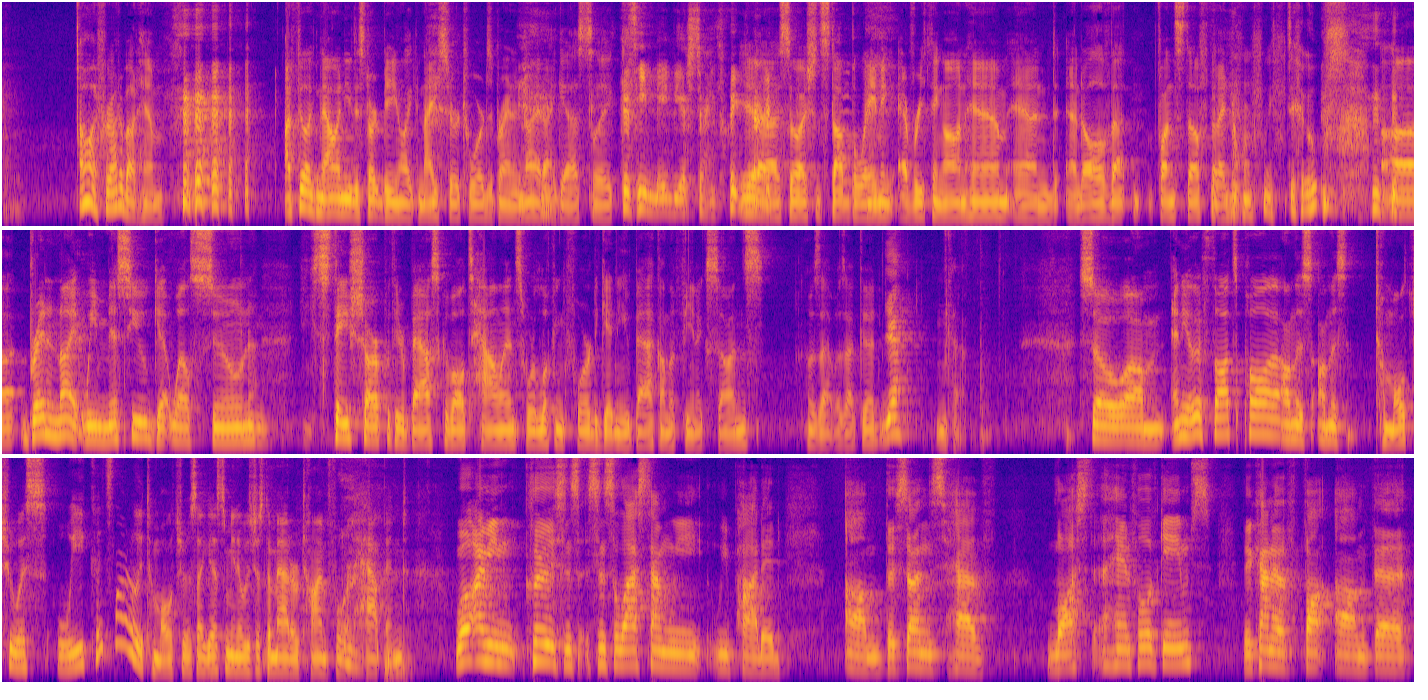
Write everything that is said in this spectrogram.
oh, I forgot about him. I feel like now I need to start being like nicer towards Brandon Knight. I guess like because he may be a starting point guard. yeah, so I should stop blaming everything on him and and all of that fun stuff that I normally do. Uh, Brandon Knight, we miss you. Get well soon. Stay sharp with your basketball talents. We're looking forward to getting you back on the Phoenix Suns. Was that was that good? Yeah. Okay. So, um, any other thoughts, Paul, on this on this tumultuous week? It's not really tumultuous, I guess. I mean, it was just a matter of time before it happened. Well, I mean, clearly since since the last time we we potted, um, the Suns have lost a handful of games. They kind of fought, um, the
